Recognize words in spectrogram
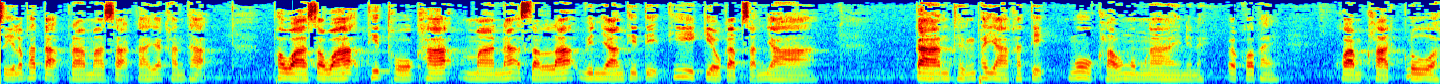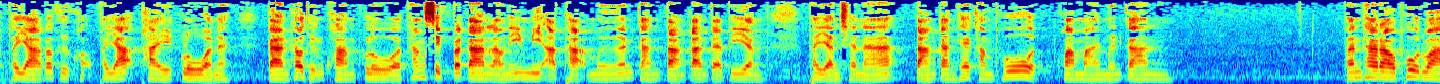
ศีลพัตตปรามาสกายคันธะภวาสวะทิโถคะมานะสัลละวิญญาณทิติที่เกี่ยวกับสัญญา การถึงพยาคติโง่เขลางมงายเนี่ยนะเออขออภัยความขลาดกลัวพยาก็คือพยะภัยกลัวนะการเข้าถึงความกลัวทั้ง 10 ประการเหล่านี้มีอัฏฐะเหมือนกันต่างกันแต่เพียงพยัญชนะ ต่างกันแค่คำพูด ความหมายเหมือนกัน พันถ้าเราพูดว่า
